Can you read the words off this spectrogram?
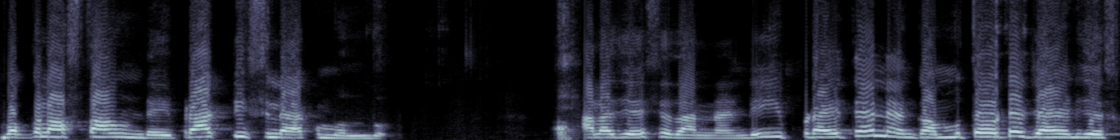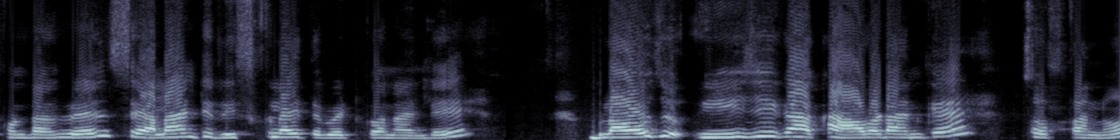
బొగ్గలు వస్తా ఉండేవి ప్రాక్టీస్ లేకముందు అలా చేసేదాన్నండి ఇప్పుడైతే నేను గమ్ముతోటే జాయింట్ చేసుకుంటాను ఫ్రెండ్స్. ఎలాంటి రిస్క్లు అయితే పెట్టుకోనండి. బ్లౌజ్ ఈజీగా కావడానికే చూస్తాను.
